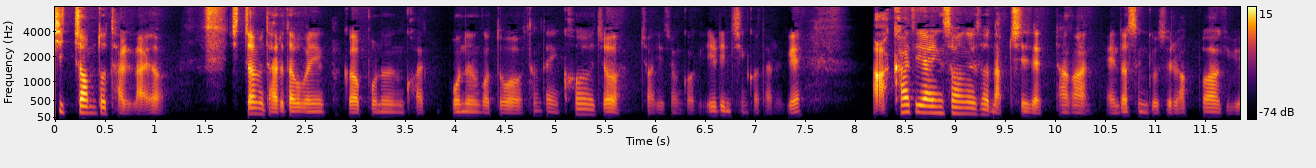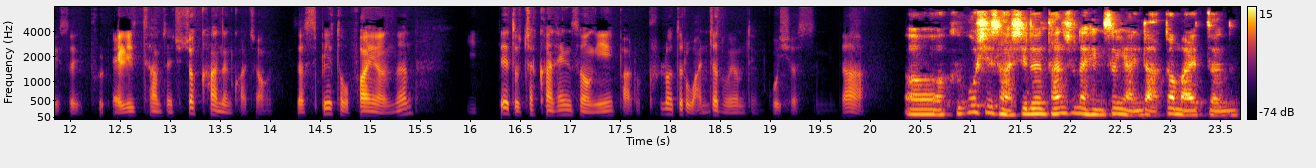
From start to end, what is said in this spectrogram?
시점도 달라요. 시점이 다르다 보니까 보는 것, 보는 것도 상당히 커져. 저 예전과 1인칭과 다르게. 아카디아 행성에서 납치당한 앤더슨 교수를 확보하기 위해서 엘리트 함선을 추적하는 과정. 그래서 스피릿 오브 파이어는 이때 도착한 행성이 바로 플러드로 완전 오염된 곳이었습니다. 어, 그곳이 사실은 단순한 행성이 아니라 아까 말했던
